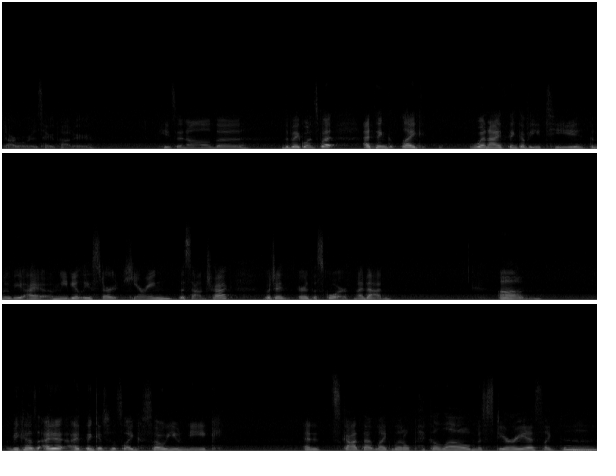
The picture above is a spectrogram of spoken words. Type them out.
Star Wars, Harry Potter. He's in all the the big ones, but I think like when I think of E.T. the movie, I immediately start hearing the soundtrack, which I or the score. My bad. Um, because I I think it's just like so unique, and it's got that like little piccolo, mysterious like. Mm.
